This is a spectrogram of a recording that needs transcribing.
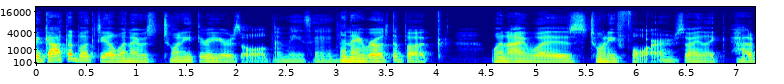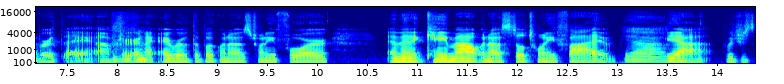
I got the book deal when I was 23 years old, Amazing. and I wrote the book when I was 24. So I like had a birthday after, and I, I wrote the book when I was 24, and then it came out when I was still 25. Yeah. Yeah, which is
